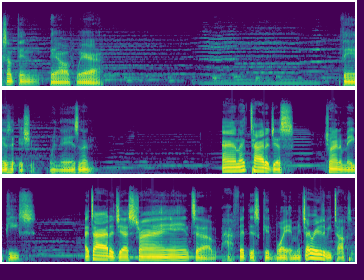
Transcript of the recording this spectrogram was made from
Something thereof where there is an issue when there is none. And I'm tired of just trying to make peace. I'm tired of just trying to fit this good boy image. I'm ready to be toxic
